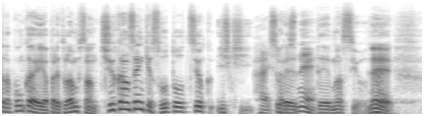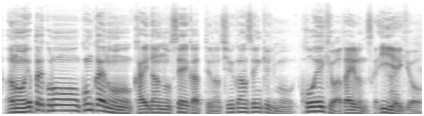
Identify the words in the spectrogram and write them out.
ただ今回やっぱりトランプさん中間選挙相当強く意識はいされそうですね。てますよね。はい。あのやっぱりこの今回の会談の成果っていうのは中間選挙にも好影響を与えるんですか？いい影響。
